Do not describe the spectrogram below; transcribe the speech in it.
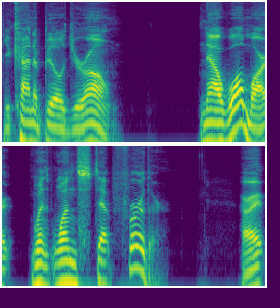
You kind of build your own. Now Walmart went one step further. All right.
